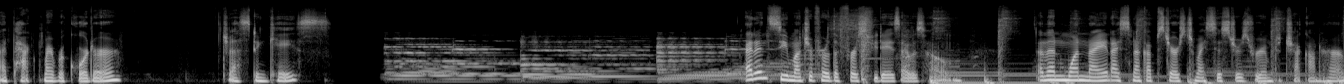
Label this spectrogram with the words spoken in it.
I packed my recorder, just in case. I didn't see much of her the first few days I was home. And then one night, I snuck upstairs to my sister's room to check on her.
